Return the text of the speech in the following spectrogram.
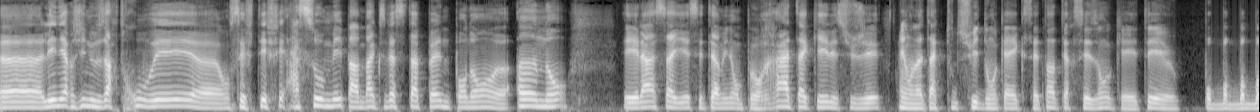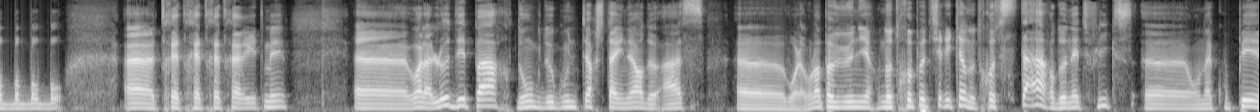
Euh, l'énergie nous a retrouvés. Euh, on s'est fait assommer par Max Verstappen pendant un an. Et là, ça y est, c'est terminé. On peut rattaquer les sujets. Et on attaque tout de suite donc avec cette intersaison qui a été euh, euh, très très très très rythmée. Euh, voilà, le départ donc de Gunther Steiner de Haas. voilà, on l'a pas vu venir. Notre petit ricain, notre star de Netflix, on a coupé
